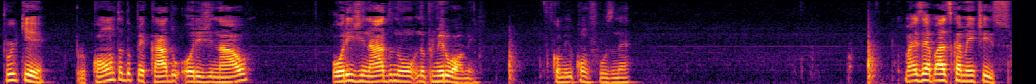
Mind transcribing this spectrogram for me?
Por quê? Por conta do pecado original originado no, no primeiro homem. Ficou meio confuso, né? Mas é basicamente isso.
